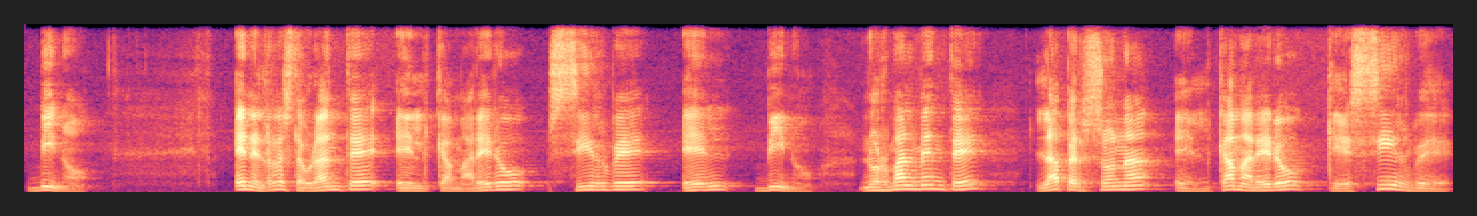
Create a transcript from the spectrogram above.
vino. En el restaurante el camarero sirve el vino. Normalmente la persona, el camarero que sirve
